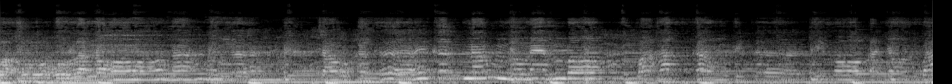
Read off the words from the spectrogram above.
ว่าโอละนอนางเงินเจ้าก็เคยคึกน้ำดูแม่นบอกว่าหักคำที่เธอที่บอกกันย้อนว่า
